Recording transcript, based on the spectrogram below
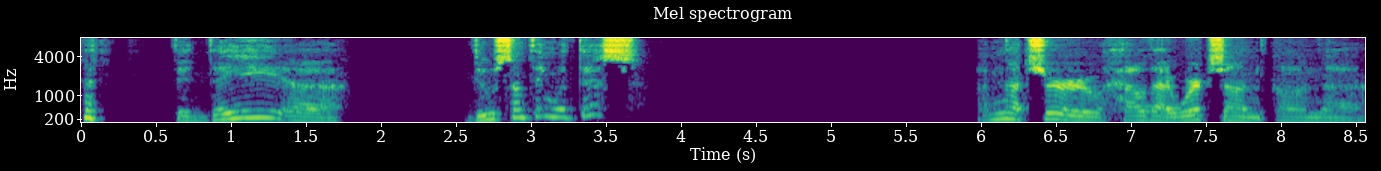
did they uh do something with this I'm not sure how that works on on uh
